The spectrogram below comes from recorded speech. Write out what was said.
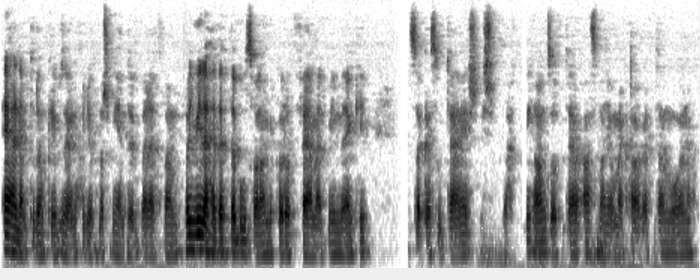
El nem tudom képzelni, hogy ott most milyen döbbenet van. Vagy mi lehetett a buszon, amikor ott felment mindenki szakasz után, és, és mi hangzott el, azt nagyon meghallgattam volna.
